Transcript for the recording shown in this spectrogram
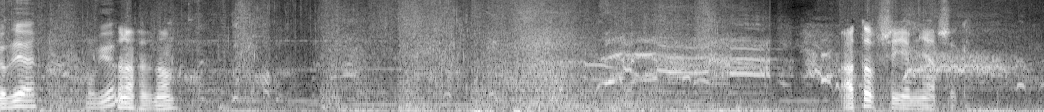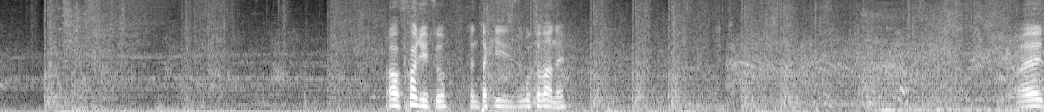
Go zje. Mówiłem? To na pewno. A to przyjemniaczek. O, wchodzi tu. Ten taki zmutowany. Ej,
